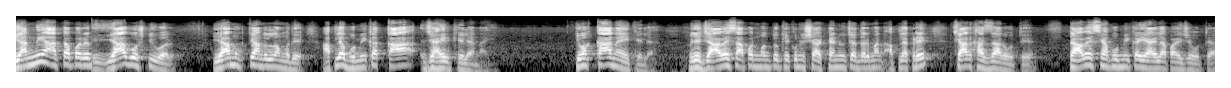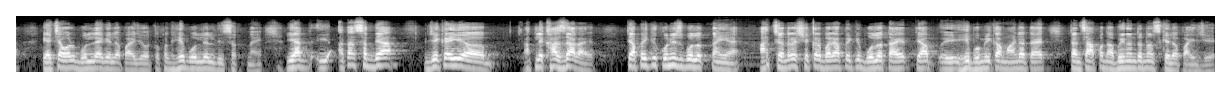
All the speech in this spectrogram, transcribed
यांनी आतापर्यंत या गोष्टीवर या मुक्ती आंदोलनामध्ये आपल्या भूमिका का जाहीर केल्या नाही? किंवा का नाही केल्या? म्हणजे ज्यावेळेस आपण म्हणतो की एकोणीसशे अठ्ठ्याण्णवच्या दरम्यान आपल्याकडे चार खासदार होते त्यावेळेस ह्या भूमिका यायला पाहिजे होत्या. याच्यावर बोलल्या गेलं पाहिजे होतं पण हे बोललेलं दिसत नाही. यात आता सध्या जे काही आपले खासदार आहेत त्यापैकी कोणीच बोलत नाही आहे. आज चंद्रशेखर बऱ्यापैकी बोलत आहेत त्या ही भूमिका मांडत आहेत त्यांचं आपण अभिनंदनच केलं पाहिजे.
